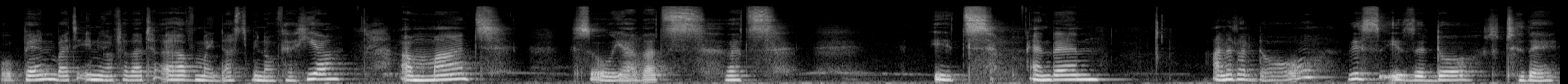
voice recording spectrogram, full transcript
open. But anyway, after that, I have my dustbin over here, a mat. So yeah, that's that's it. And then another door. This is a door to the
